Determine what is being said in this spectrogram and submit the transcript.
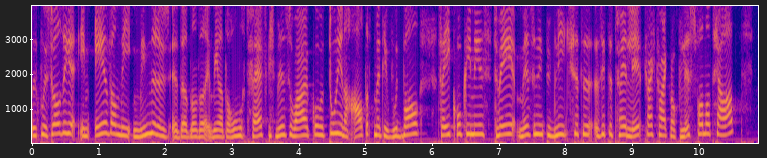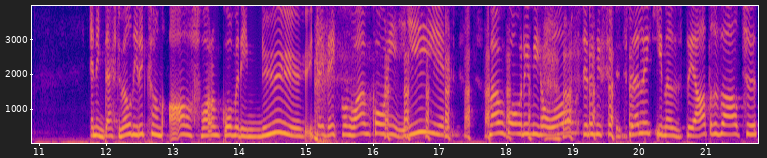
Ik moest wel zeggen, in een van die mindere, dat, dat, ik denk dat er 150 mensen waren gekomen, toen in altijd met die voetbal, zag ik ook ineens twee mensen in het publiek zitten, zitten twee leerkrachten waar ik nog les van had gehad. En ik dacht wel direct van, oh, waarom komen die nu? Ik dacht, van, waarom komen die hier? Waarom komen die niet gewoon is gezellig in een theaterzaaltje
